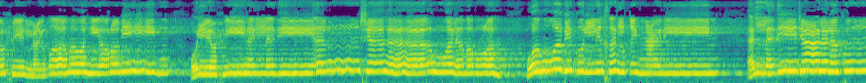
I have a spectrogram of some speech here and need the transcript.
يحيي العظام وهي رميم قل يحييها الذي أنشأها أول مرة وهو بكل خلق عليم الذي جعل لكم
